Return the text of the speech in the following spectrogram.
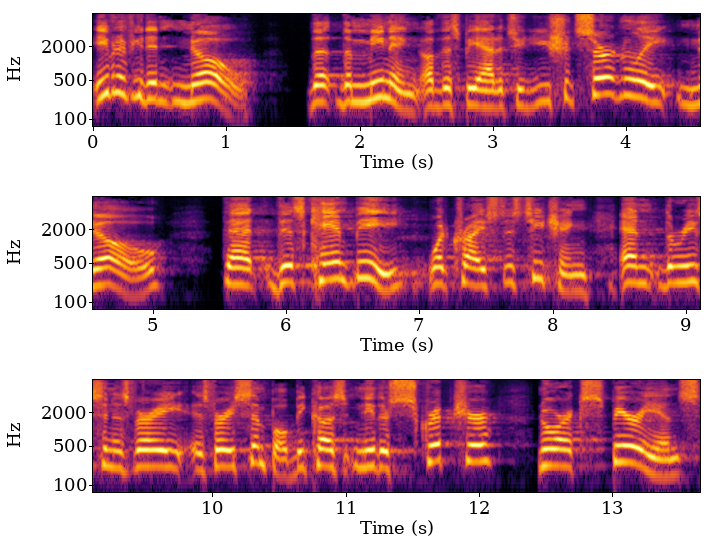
even if you didn't know the, the meaning of this beatitude, you should certainly know that this can't be what Christ is teaching. And the reason is very, is very simple because neither scripture nor experience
